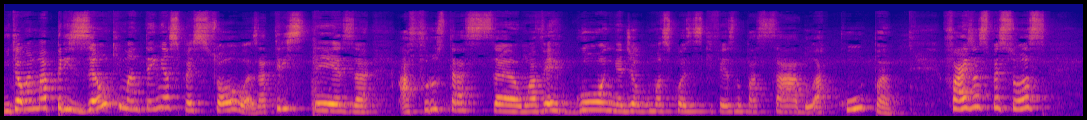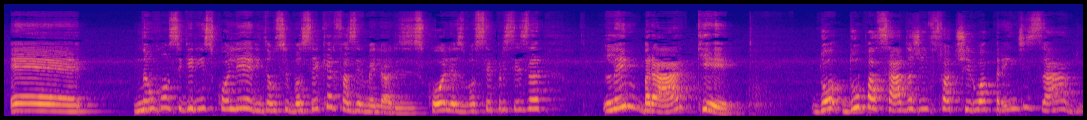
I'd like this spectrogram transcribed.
Então é uma prisão que mantém as pessoas, a tristeza, a frustração, a vergonha de algumas coisas que fez no passado, a culpa, faz as pessoas é, não conseguirem escolher. Então, se você quer fazer melhores escolhas, você precisa lembrar que do, do passado a gente só tira o aprendizado.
